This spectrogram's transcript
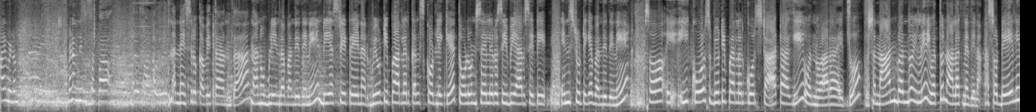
ಹಾಯ್ ಮೇಡಮ್ ಮೇಡಮ್ ನೀವು ಸ್ವಲ್ಪ introduce ಮಾಡ್ಕೊಳ್ಳಿ. ನನ್ನ ಹೆಸರು ಕವಿತಾ ಅಂತ. ನಾನು ಹುಬ್ಳಿಯಿಂದ ಬಂದಿದ್ದೀನಿ. D S T trainer beauty parlour ಕಲ್ಸ್ಕೊಡ್ಲಿಕ್ಕೆ ತೋಳುಣ್ಸೆಯಲ್ಲಿರೋ ಸಿ ಬಿ ಆರ್ ಸಿಟಿ ಇನ್ಸ್ಟಿಟ್ಯೂಟಿಗೆ ಬಂದಿದ್ದೀನಿ. ಸೊ ಈ course beauty parlour course start ಆಗಿ ಒಂದ್ ವಾರ ಆಯ್ತು. ಸೊ ನಾನ್ ಬಂದು ಇಲ್ಲಿ ಇವತ್ತು ನಾಲ್ಕನೇ ದಿನ. ಸೊ ಡೈಲಿ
